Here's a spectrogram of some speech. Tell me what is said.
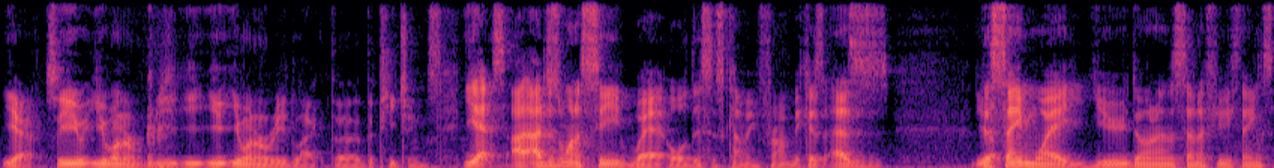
Yeah. So you you want to you, you, want to read like the the teachings. Yes, I, I just want to see where all this is coming from because as Yeah, the same way you don't understand a few things,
